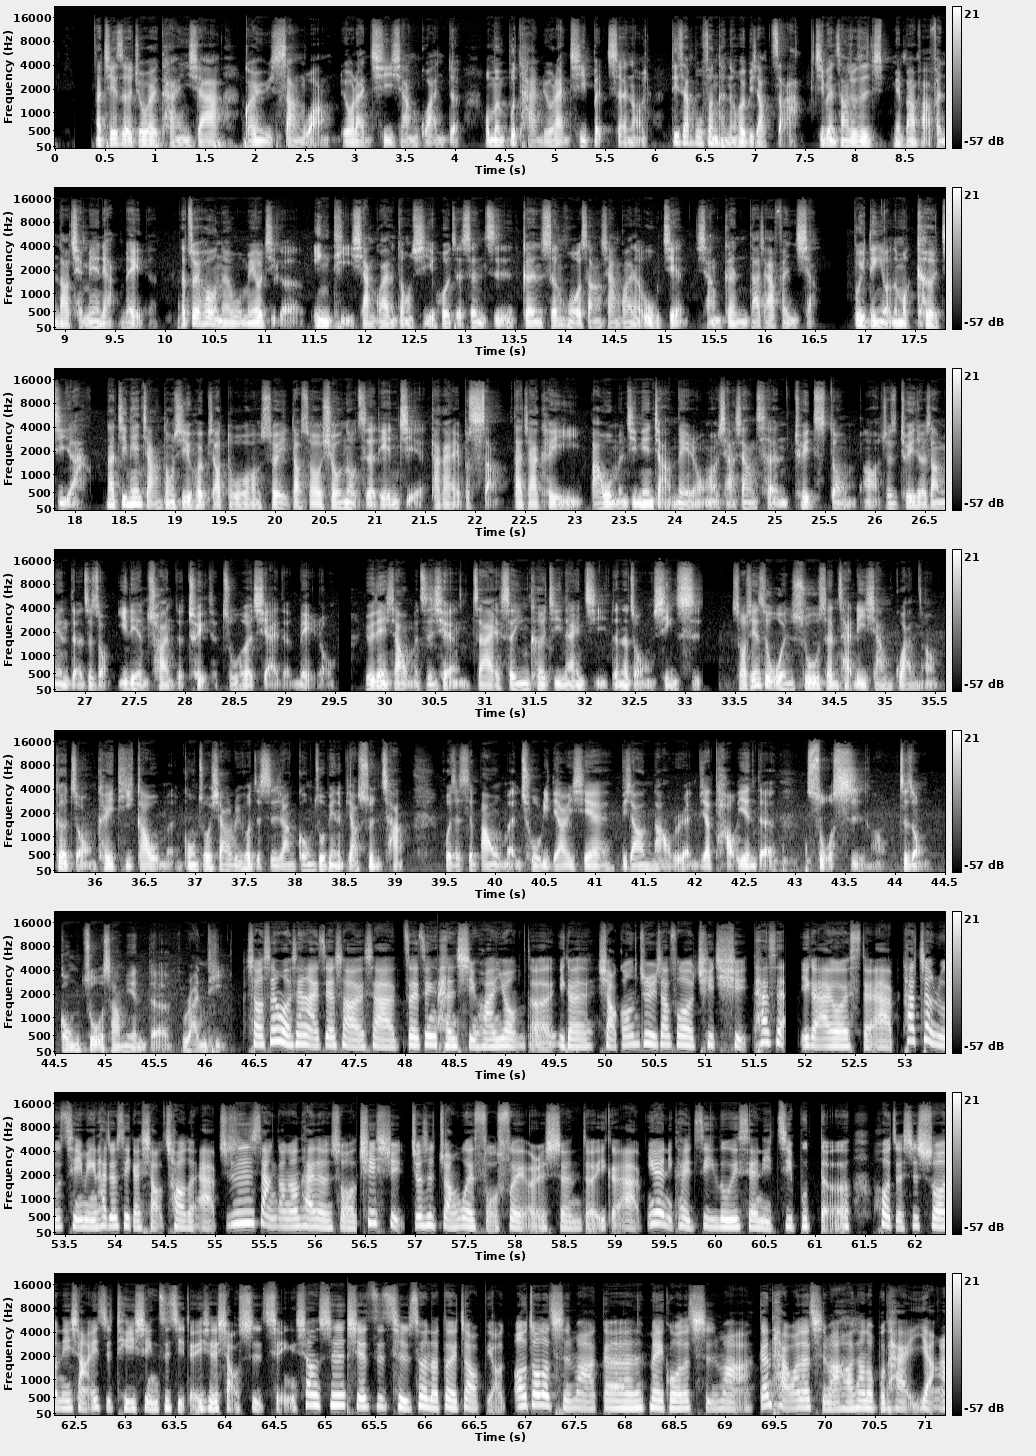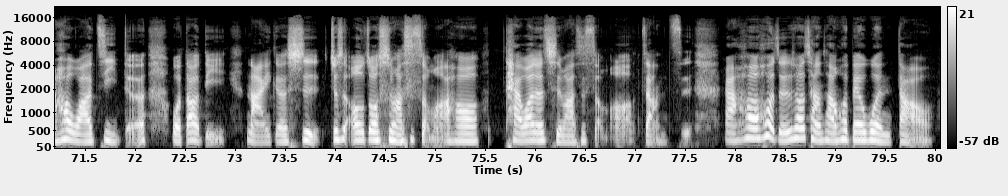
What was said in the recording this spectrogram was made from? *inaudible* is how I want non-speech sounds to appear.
那接着就会谈一下关于上网浏览器相关的，我们不谈浏览器本身哦。第三部分可能会比较杂，基本上就是没办法分到前面两类的。那最后呢，我们有几个硬体相关的东西，或者甚至跟生活上相关的物件，想跟大家分享，不一定有那么科技啊。那今天讲的东西会比较多，所以到时候 show notes 的连接大概也不少，大家可以把我们今天讲的内容哦，想象成 tweet storm 啊，就是 Twitter 上面的这种一连串的 tweet 组合起来的内容。有点像我们之前在声音科技那一集的那种形式。首先是文书生产力相关哦，各种可以提高我们工作效率，或者是让工作变得比较顺畅，或者是帮我们处理掉一些比较恼人、比较讨厌的琐事哦，这种工作上面的软体。首先，我先来介绍一下最近很喜欢用的一个小工具，叫做 Cheat Sheet。它是一个 iOS 的 App，它正如其名，它就是一个小抄的 App。就是像刚刚 Titan 说，Cheat Sheet 就是专为琐碎而生的一个 App，因为你可以记录一些你记不得，或者是说你想一直提醒自己的一些小事情，像是鞋子尺寸的对照表，欧洲的尺码跟美国的尺码跟台湾的尺码好像都不太一样。然后我要记得我到底哪一个是，就是欧洲尺码是什么，然后台湾的尺码。是什么这样子？然后或者是说常常会被问到，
